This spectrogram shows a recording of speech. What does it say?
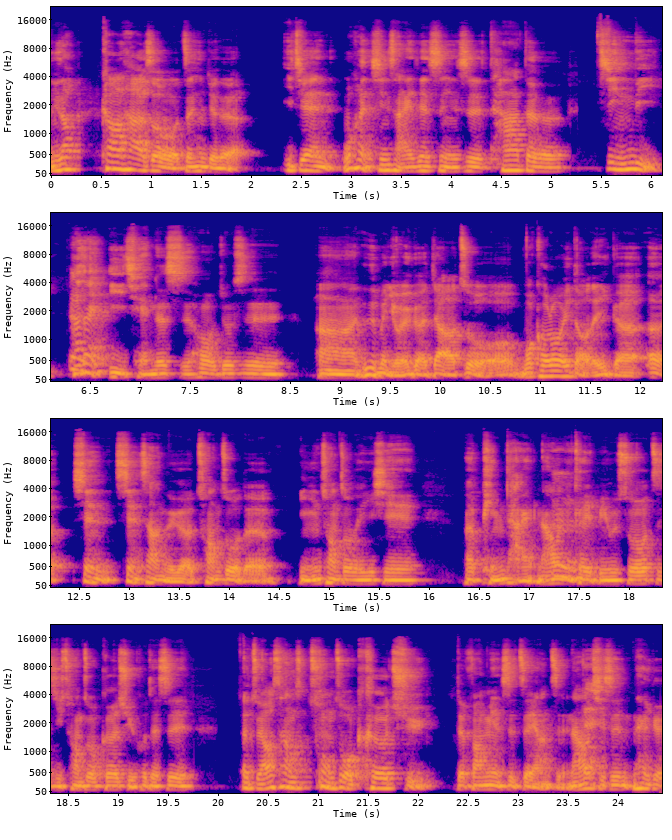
你知道，看到她的时候，我真心觉得一件我很欣赏一件事情是她的经历。她在以前的时候，就是日本有一个叫做 Vocaloid 的一个呃线线上的一个创作的影音创作的一些呃平台，然后你可以比如说自己创作歌曲，或者是呃主要唱创作歌曲。的方面是这样子，然后其实那个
